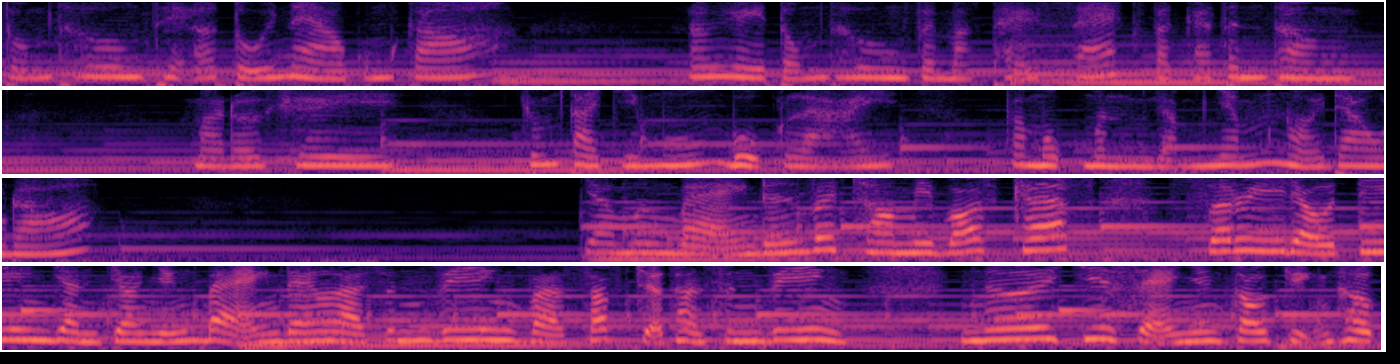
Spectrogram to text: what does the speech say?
tổn thương thì ở tuổi nào cũng có. Nó gây tổn thương về mặt thể xác và cả tinh thần. Mà đôi khi chúng ta chỉ muốn buộc lại và một mình gặm nhấm nỗi đau đó. Chào mừng bạn đến với Tommy Podcast, series đầu tiên dành cho những bạn đang là sinh viên và sắp trở thành sinh viên, nơi chia sẻ những câu chuyện thực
